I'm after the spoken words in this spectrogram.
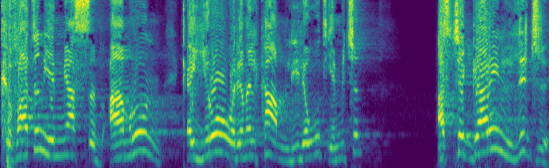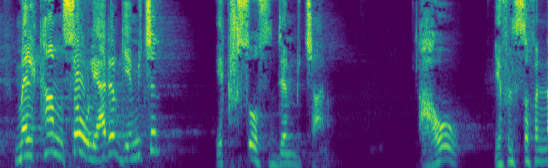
ክፋትን የሚያስብ አእምሮን ቀይሮ ወደ መልካም ሊለውጥ የሚችል አስቸጋሪን ልጅ መልካም ሰው ሊያደርግ የሚችል የክርስቶስ ደም ብቻ ነው። አዎ የፍልስፍና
